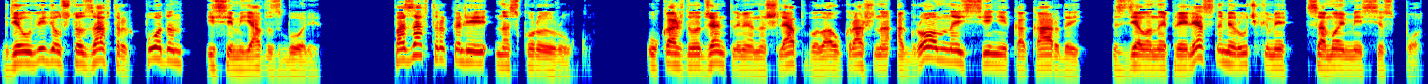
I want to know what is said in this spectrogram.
где увидел, что завтрак подан и семья в сборе. Позавтракали на скорую руку. У каждого джентльмена шляпа была украшена огромной синей кокардой, сделанной прелестными ручками самой миссис Пот.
